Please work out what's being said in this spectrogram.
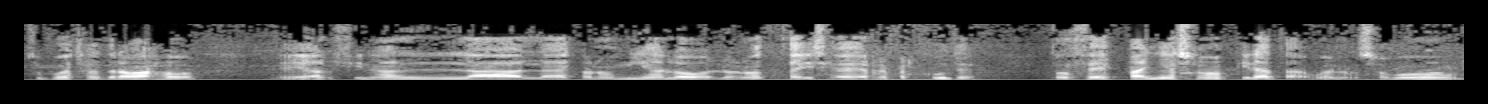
su puesto de trabajo, eh, al final la, la economía lo, lo nota y se repercute. Entonces, España somos piratas, bueno, somos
